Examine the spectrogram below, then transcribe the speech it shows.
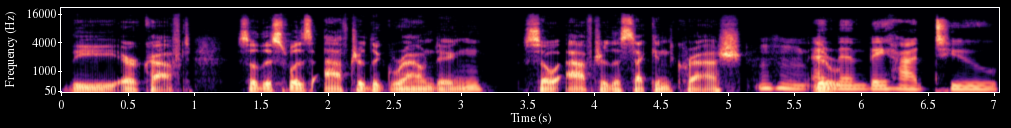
the aircraft. So this was after the grounding, so after the second crash. hmm There- And then they had to,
